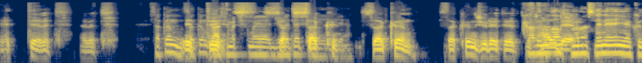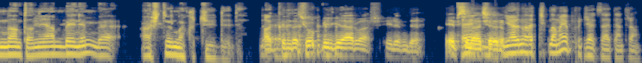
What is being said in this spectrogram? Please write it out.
etti, evet. Evet. Sakın, etti. sakın karşıma çıkmaya cüret etme. Sakın, diye. sakın, sakın cüret etme. Karından Halde... sonra seni en yakından tanıyan benim ve açtırma kutuyu dedi. Hakkında çok bilgiler var elimde. Hepsini evet, açarım. Yarın açıklama yapacak zaten Trump.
